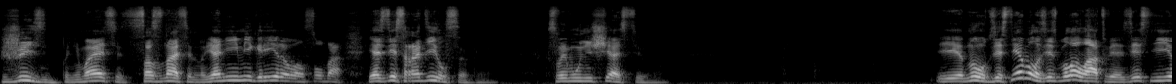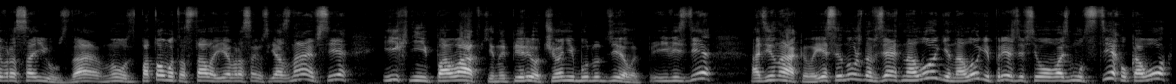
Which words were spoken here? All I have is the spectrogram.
жизнь, понимаете, сознательно. Я не эмигрировал сюда. Я здесь родился, блин, к своему несчастью. И, ну, здесь не было, здесь была Латвия, здесь не Евросоюз, да, ну, потом это стало Евросоюз. Я знаю все ихние повадки наперед, что они будут делать. И везде одинаково. Если нужно взять налоги, налоги прежде всего возьмут с тех, у кого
